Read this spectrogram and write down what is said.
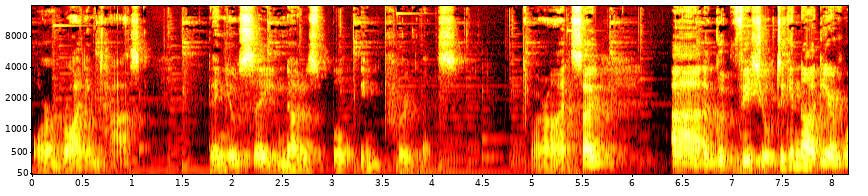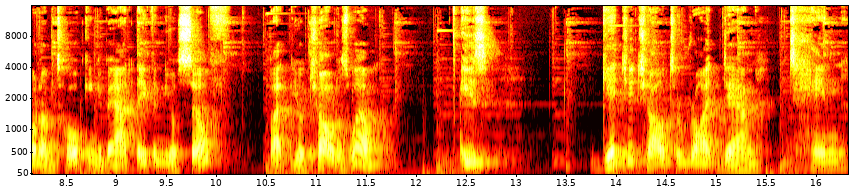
or a writing task, then you'll see noticeable improvements. All right, so uh, a good visual to get an idea of what I'm talking about, even yourself, but your child as well, is get your child to write down 10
